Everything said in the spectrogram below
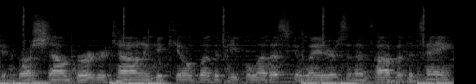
Can rush down Burger Town and get killed by the people at escalators and on top of the tank.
